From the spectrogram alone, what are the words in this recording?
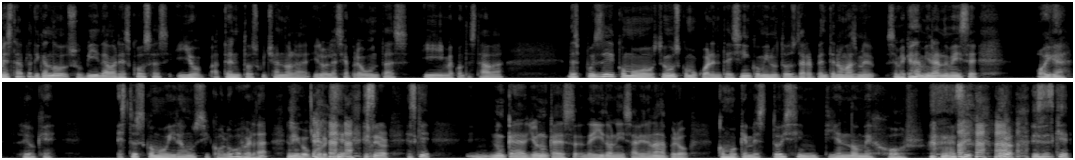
me estaba platicando su vida, varias cosas, y yo atento, escuchándola, y luego le hacía preguntas y me contestaba. Después de como, estuvimos como 45 minutos, de repente nomás me, se me queda mirando y me dice, oiga, le digo, ¿qué? Esto es como ir a un psicólogo, ¿verdad? Le digo, ¿por qué? Señor, es que nunca, yo nunca he ido ni sabía nada, pero como que me estoy sintiendo mejor. sí, pero es que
